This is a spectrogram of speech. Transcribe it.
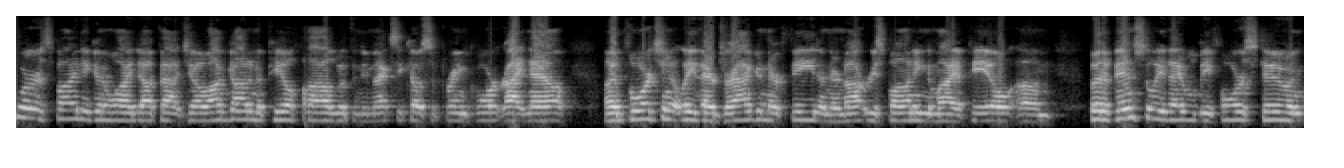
where it's finally going to wind up at, Joe. I've got an appeal filed with the New Mexico Supreme Court right now. Unfortunately, they're dragging their feet and they're not responding to my appeal. Um, but eventually they will be forced to. And,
